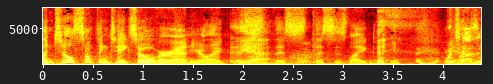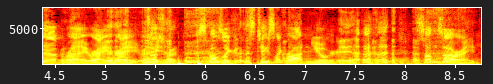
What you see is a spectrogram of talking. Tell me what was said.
until something takes over and you're like, this, Yeah. this this is like, which hasn't happened. right, yet. right, right, right. It smells like this tastes like rotten yogurt. Something's not right.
